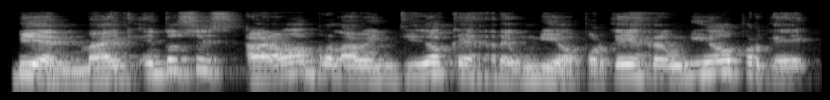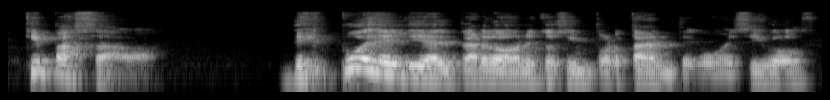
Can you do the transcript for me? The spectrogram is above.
Bien, Mike. Entonces, ahora vamos por la 22 que es reunió. ¿Por qué es reunió? Porque, ¿qué pasaba? Después del Día del Perdón, esto es importante, como decís vos,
